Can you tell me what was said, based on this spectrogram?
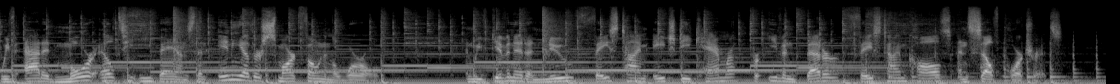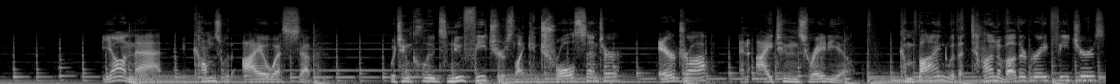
we've added more LTE bands than any other smartphone in the world. And we've given it a new FaceTime HD camera for even better FaceTime calls and self-portraits. Beyond that, it comes with iOS 7, which includes new features like Control Center, AirDrop, and iTunes Radio. Combined with a ton of other great features,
